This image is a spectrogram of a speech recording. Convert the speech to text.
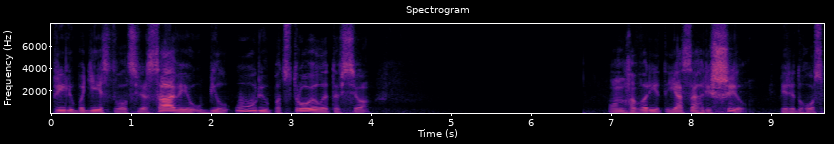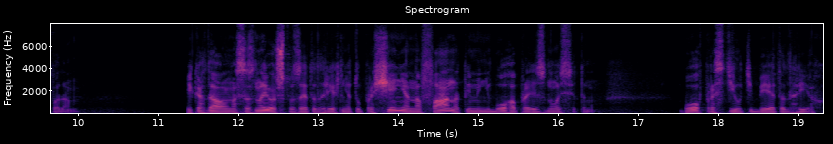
прелюбодействовал с Версавией, убил Урию, подстроил это все. Он говорит, я согрешил перед Господом. И когда он осознает, что за этот грех нет прощения, Нафан от имени Бога произносит ему, Бог простил тебе этот грех.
